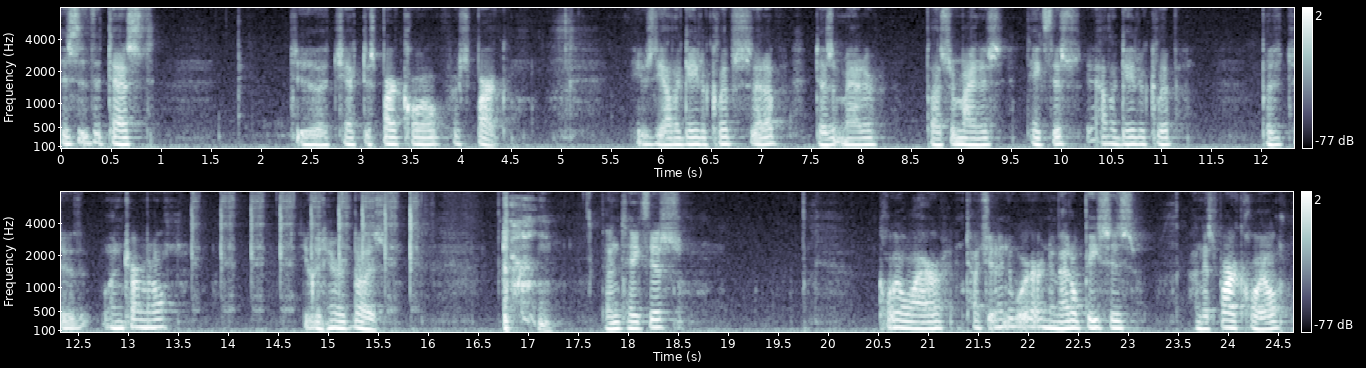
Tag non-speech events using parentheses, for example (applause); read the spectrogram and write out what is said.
This is the test to check the spark coil for spark. Here's the alligator clip set up. Doesn't matter, plus or minus. Take this alligator clip, put it to one terminal. You can hear it buzz. (coughs) then take this coil wire and touch it anywhere in the metal pieces on the spark coil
